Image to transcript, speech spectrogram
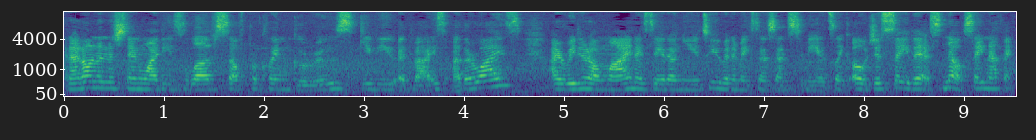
And I don't understand why these love self-proclaimed gurus give you advice otherwise. I read it online, I see it on YouTube, and it makes no sense to me. It's like, oh, just say this. No, say nothing.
